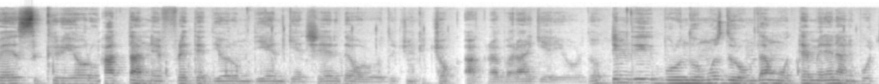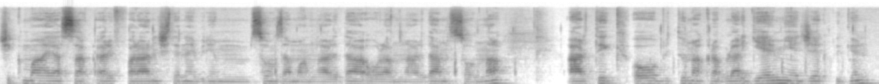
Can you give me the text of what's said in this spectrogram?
ve sıkılıyorum. Hatta nefret ediyorum diyen gençler de olurdu. Çünkü çok akrabalar geliyordu. Şimdi bulunduğumuz durumda muhtemelen hani bu çıkma yasakları falan işte ne bileyim son zamanlarda olanlardan sonra artık o bütün akrabalar gelmeyecek bir gün.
